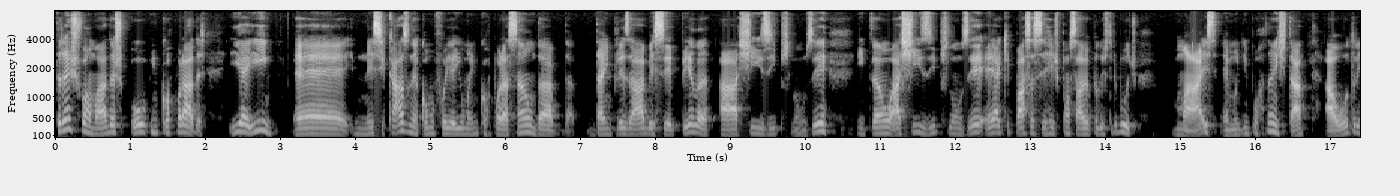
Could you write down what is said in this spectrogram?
transformadas ou incorporadas. E aí, é, nesse caso, né, como foi aí uma incorporação da, da, da empresa ABC pela a XYZ, então a XYZ é a que passa a ser responsável pelos tributos mas é muito importante, tá? A outra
